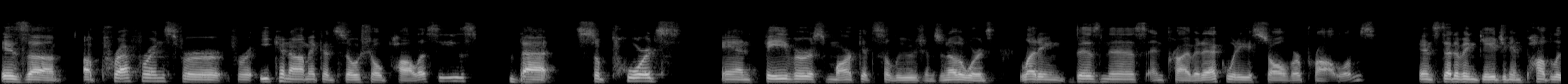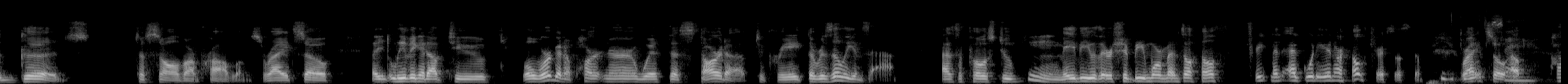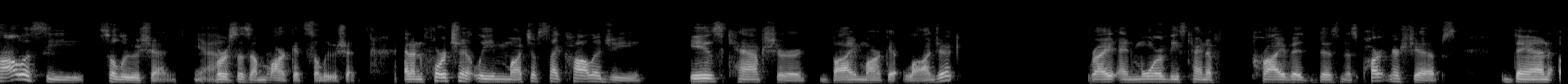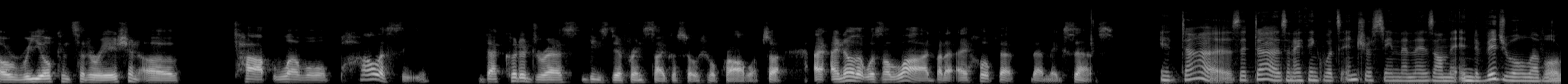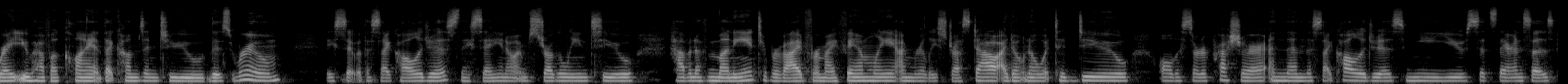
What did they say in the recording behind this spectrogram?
is uh, a preference for, for economic and social policies that supports and favors market solutions. In other words, letting business and private equity solve our problems instead of engaging in public goods to solve our problems, right? So leaving it up to, well, we're going to partner with the startup to create the resilience app, as opposed to, hmm, maybe there should be more mental health treatment equity in our healthcare system, right? So a policy solution Yeah. versus a market solution. And unfortunately, much of psychology is captured by market logic, right? And more of these kind of private business partnerships than a real consideration of top level policy that could address these different psychosocial problems. So I, I know that was a lot, but I, I hope that that makes sense. It does. It does. And I think what's interesting then is on the individual level, right? You have a client that comes into this room, they sit with a psychologist, they say, you know, I'm struggling to have enough money to provide for my family. I'm really stressed out. I don't know what to do, all this sort of pressure. And then the psychologist, me, you, sits there and says,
